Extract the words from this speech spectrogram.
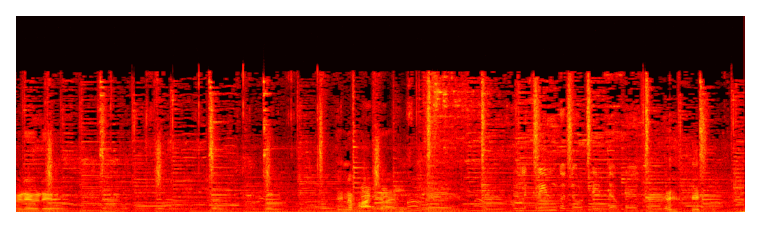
விடு விடு. என்ன பார்க்குறா என்ன அது?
